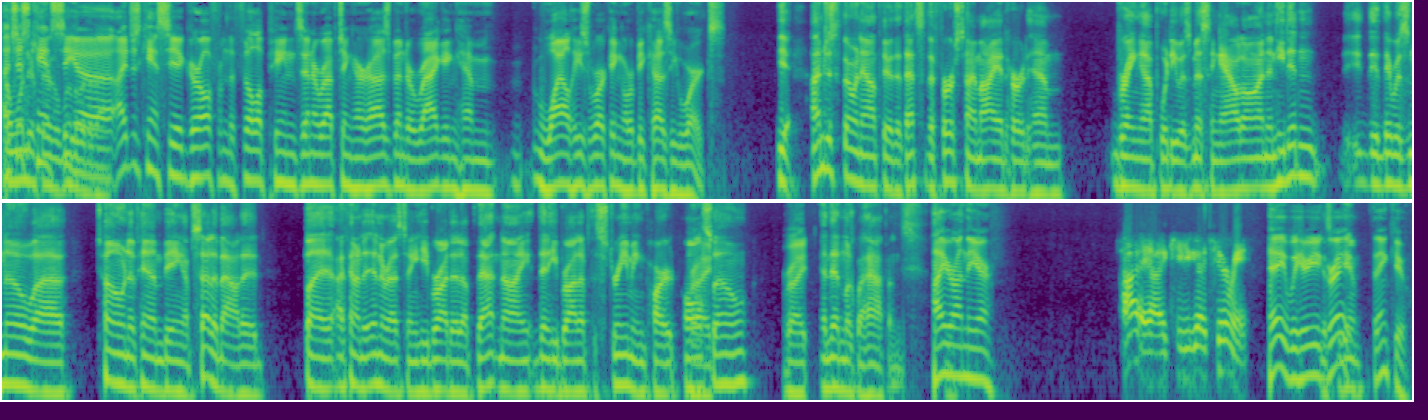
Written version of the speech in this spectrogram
I, wonder just can't see of a. just can't see a girl from the Philippines interrupting her husband or ragging him while he's working or because he works. Yeah, I'm just throwing out there that that's the first time I had heard him bring up what he was missing out on, and he didn't. There was no uh, tone of him being upset about it, but I found it interesting. He brought it up that night, then he brought up the streaming part also, Right. right. and then look what happens. Hi, you're on the air. Hi, uh, can you guys hear me? Hey, we hear you. Yes, Great. can. Thank you.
